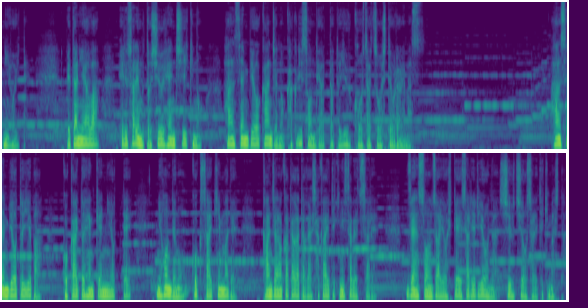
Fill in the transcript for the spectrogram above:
において、ベタニアはエルサレムと周辺地域のハンセン病患者の隔離村であったという考察をしておられます。ハンセン病といえば誤解と偏見によって日本でもごく最近まで患者の方々が社会的に差別され全存在を否定されるような仕打ちをされてきました。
